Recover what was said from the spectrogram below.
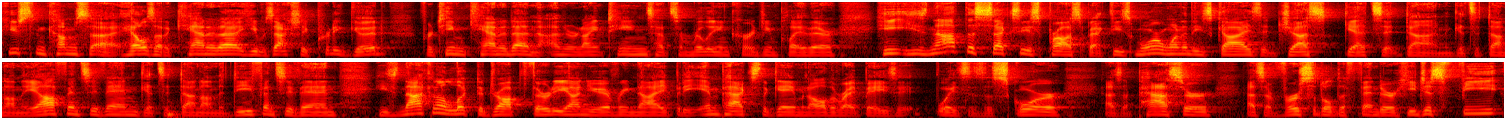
Houstan comes, uh, hails out of Canada. He was actually pretty good for Team Canada in the under 19s, had some really encouraging play there. He, he's not the sexiest prospect. He's more one of these guys that just gets it done, gets it done on the offensive end, gets it done on the defensive end. He's not going to look to drop 30 on you every night, but he impacts the game in all the right ways, as a scorer, as a passer, as a versatile defender. He just fee-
